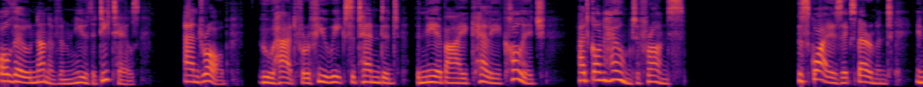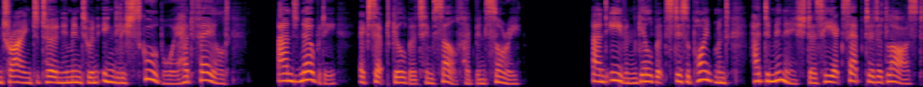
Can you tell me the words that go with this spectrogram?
although none of them knew the details. And Rob, who had for a few weeks attended the nearby Kelly College, had gone home to France. The squire's experiment in trying to turn him into an English schoolboy had failed, and nobody, except Gilbert himself, had been sorry. And even Gilbert's disappointment had diminished as he accepted at last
